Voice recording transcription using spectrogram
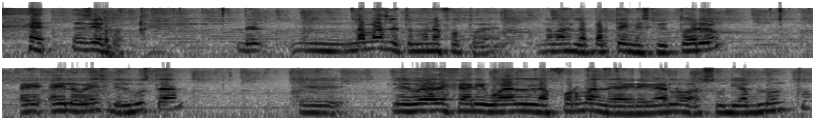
es cierto. Mm, nada más le tomé una foto, ¿eh? Nada más la parte de mi escritorio. Ahí, lo ven, si les gusta. Eh, les voy a dejar igual la forma de agregarlo a su Diablunto.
